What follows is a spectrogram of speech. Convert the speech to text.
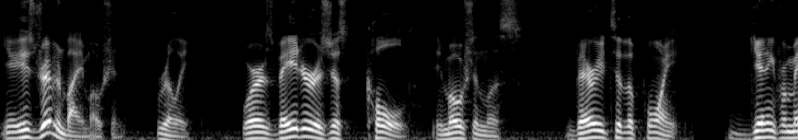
you know, he's driven by emotion, really. Whereas Vader is just cold, emotionless, very to the point getting from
